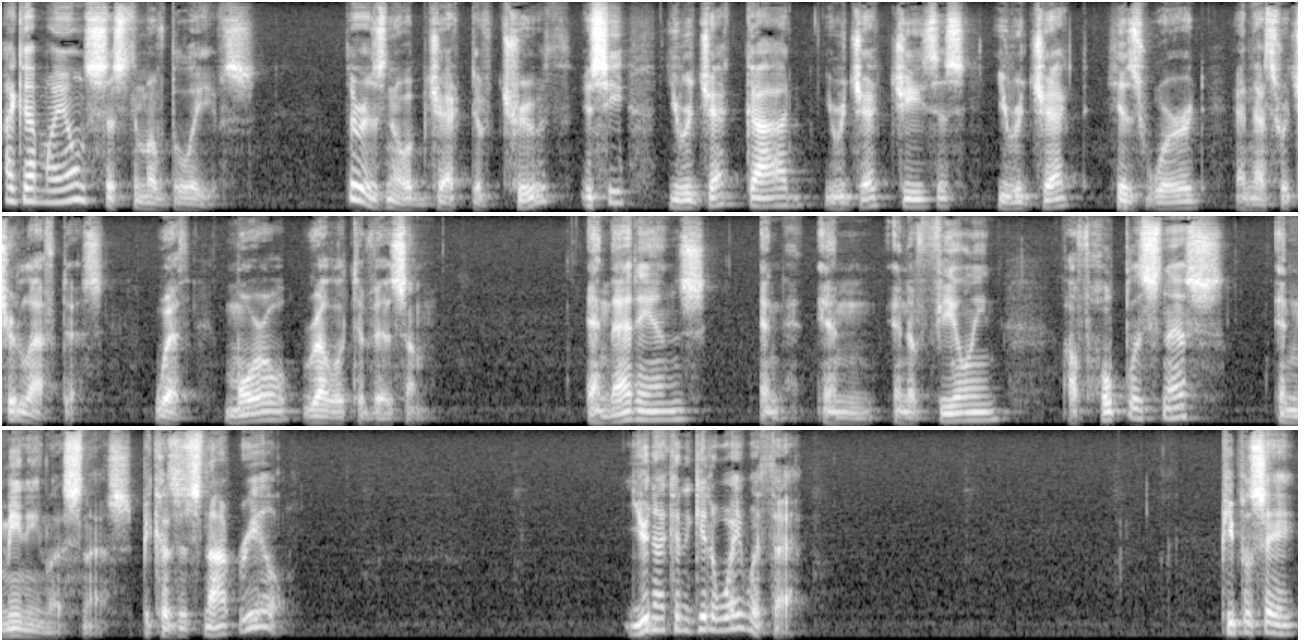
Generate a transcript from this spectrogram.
I got my own system of beliefs. There is no objective truth. You see, you reject God, you reject Jesus, you reject His Word, and that's what you're left us with moral relativism. And that ends in, in, in a feeling of hopelessness and meaninglessness because it's not real. You're not going to get away with that. People say,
